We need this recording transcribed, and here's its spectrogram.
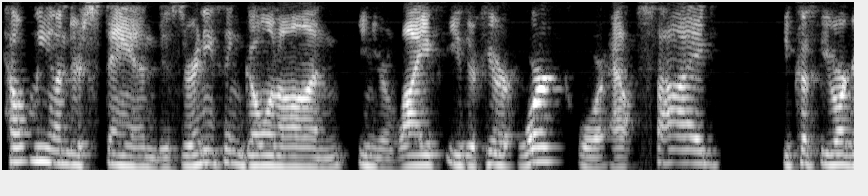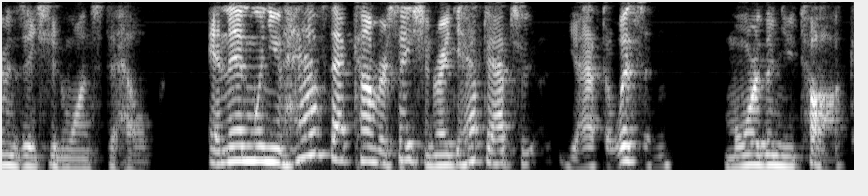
help me understand is there anything going on in your life, either here at work or outside, because the organization wants to help. And then when you have that conversation, right, you have to have you have to listen more than you talk.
